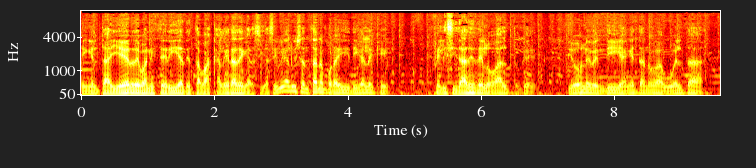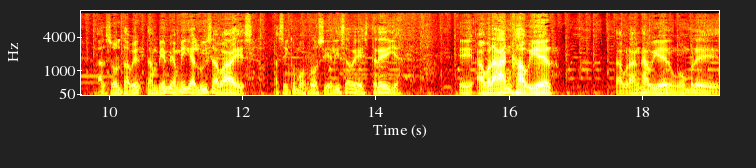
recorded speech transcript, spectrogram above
en el taller de banistería de Tabacalera de García. Si ve a Luis Santana por ahí, dígale que felicidades de lo alto, que Dios le bendiga en esta nueva vuelta al sol. También, mi amiga Luisa Báez, así como Rosy Elizabeth Estrella, eh, Abraham Javier, Abraham Javier, un hombre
